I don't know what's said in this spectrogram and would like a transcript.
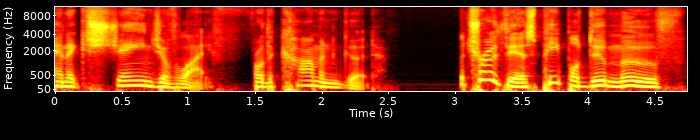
an exchange of life for the common good. The truth is, people do move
